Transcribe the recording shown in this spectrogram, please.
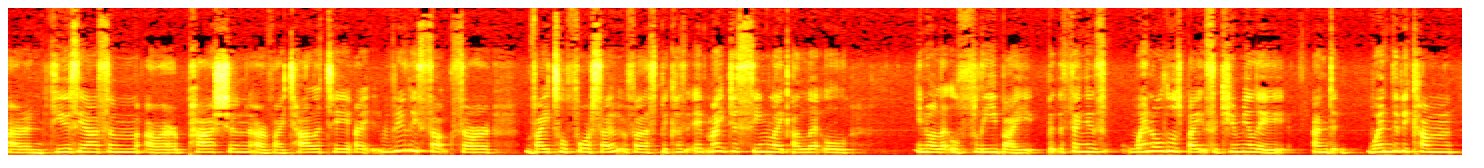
our enthusiasm, our passion, our vitality. It really sucks our vital force out of us because it might just seem like a little, you know, a little flea bite. But the thing is, when all those bites accumulate and when they become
